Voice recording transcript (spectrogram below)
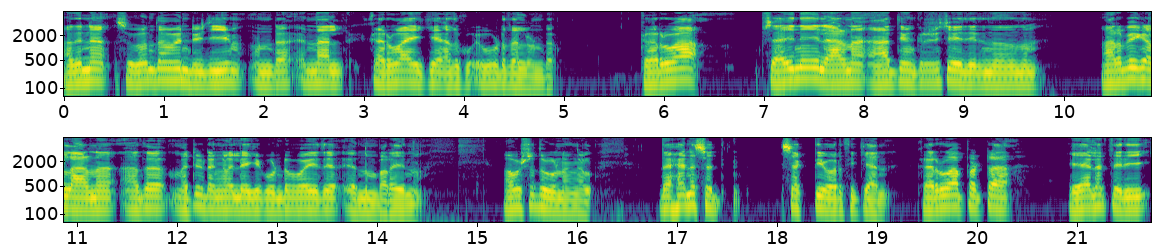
അതിന് സുഗന്ധവും രുചിയും ഉണ്ട്. എന്നാൽ കറുവായ്ക്ക് അത് കൂടുതലുണ്ട്. കറുവ ചൈനയിലാണ് ആദ്യം കൃഷി ചെയ്തിരുന്നതെന്നും അറബികളാണ് അത് മറ്റിടങ്ങളിലേക്ക് കൊണ്ടുപോയത് എന്നും പറയുന്നു. ഔഷധ ഗുണങ്ങൾ. ദഹന ശക്തി വർദ്ധിക്കാൻ കറുവാപ്പട്ട ഏലത്തരി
